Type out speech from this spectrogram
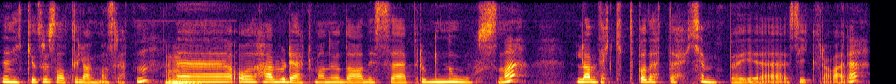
Den gikk jo tross alt til lagmannsretten. Eh, og her vurderte man jo da disse prognosene. La vekt på dette kjempehøye sykefraværet.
